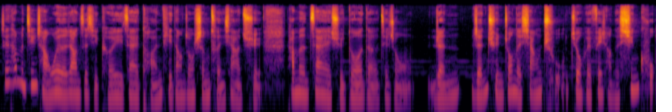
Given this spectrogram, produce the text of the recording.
所以他们经常为了让自己可以在团体当中生存下去，他们在许多的这种人人群中的相处就会非常的辛苦。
